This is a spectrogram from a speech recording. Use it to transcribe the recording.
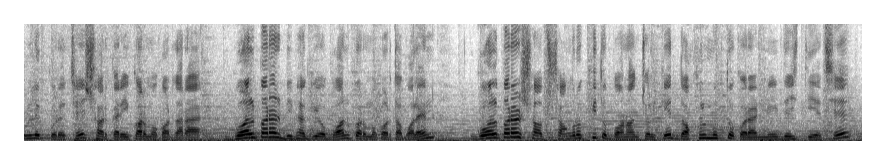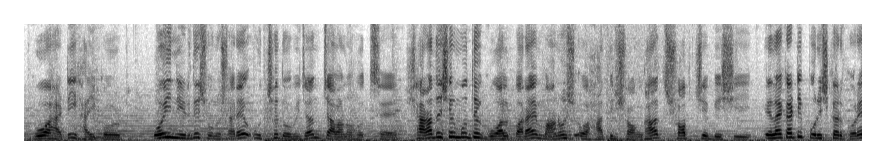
উল্লেখ করেছে সরকারি কর্মকর্তারা। গোয়ালপাড়ার বিভাগীয় বন কর্মকর্তা বলেন গোয়ালপাড়ার সব সংরক্ষিত বনাঞ্চলকে দখলমুক্ত করার নির্দেশ দিয়েছে গুয়াহাটি হাইকোর্ট। ওই নির্দেশ অনুসারে উচ্ছেদ অভিযান চালানো হচ্ছে। সারা দেশের মধ্যে গোয়ালপাড়ায় মানুষ ও হাতির সংঘাত সবচেয়ে বেশি। এলাকাটি পরিষ্কার করে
